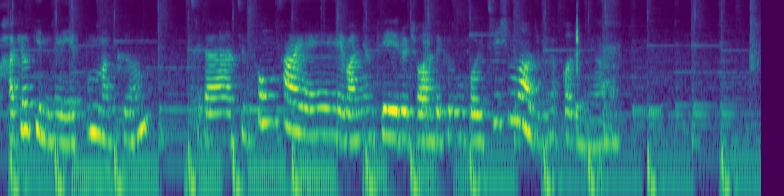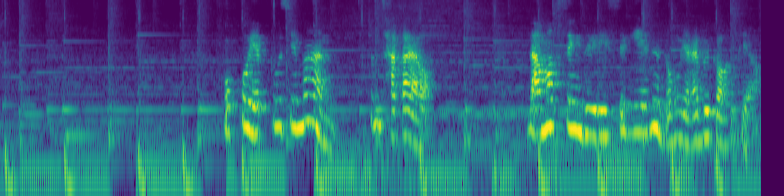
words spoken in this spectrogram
가격이 있네 예쁜 만큼. 제가 드퐁사의 만년필을 좋아하는데 그거 거의 70만 원 주고 샀거든요. 곱고 예쁘지만 좀 작아요. 남학생들이 쓰기에는 너무 얇을 것 같아요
